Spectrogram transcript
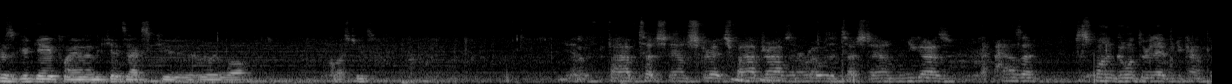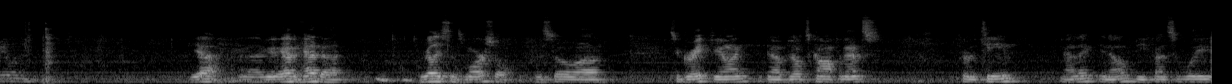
it was a good game plan, and the kids executed it really well. Questions? Yeah, the five touchdown stretch, five drives in a row with a touchdown. When you guys, how's that? Just fun going through that when you're kind of feeling it. Yeah, uh, we haven't had that really since Marshall, and so uh, it's a great feeling. You know, it builds confidence for the team. I think you know defensively,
